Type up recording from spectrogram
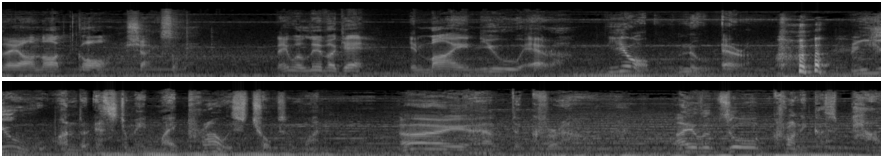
They are not gone, Shang Tsung. They will live again in my new era. Your new era. you underestimate my prowess, chosen one. I have the crown. I have absorbed Kronika's power.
